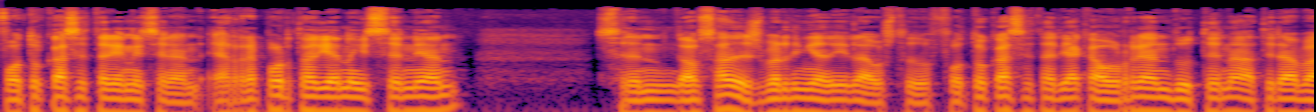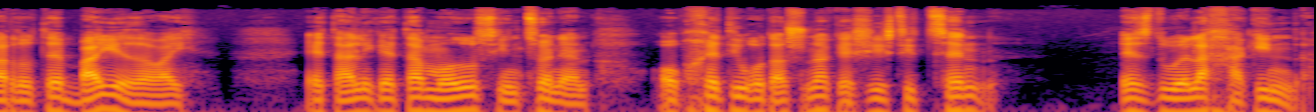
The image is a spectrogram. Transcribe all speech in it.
Fotokazetarian izenean, erreportarian izenean, zeren gauza desberdina dira uste du, fotokazetariak aurrean dutena atera behar dute bai edo bai. Eta ahalik eta modu zintzuenean, objetibotasunak existitzen ez duela jakinda.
